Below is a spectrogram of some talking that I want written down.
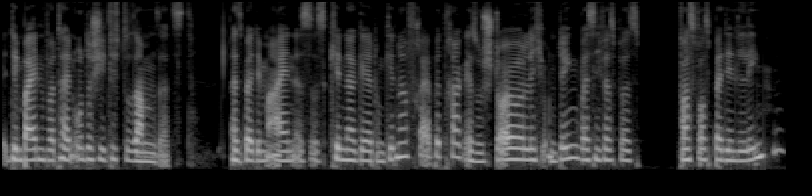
den beiden Parteien unterschiedlich zusammensetzt. Also bei dem einen ist es Kindergeld und Kinderfreibetrag, also steuerlich und Ding. Weiß nicht, was was was was bei den Linken.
